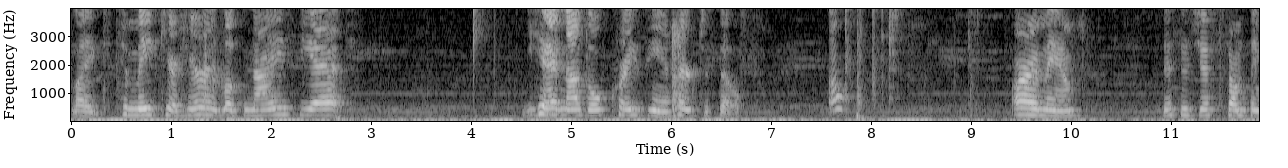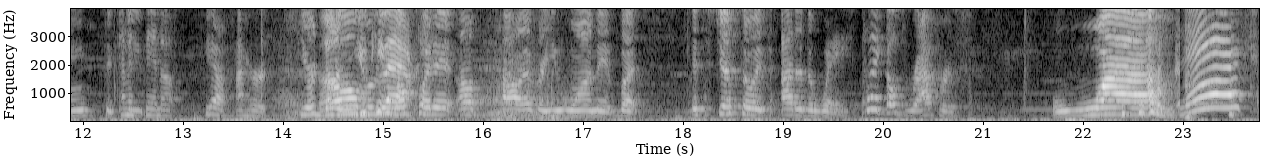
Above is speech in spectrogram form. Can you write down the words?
Like to make your hair look nice yet, yet not go crazy and hurt yourself. Oh. All right, ma'am. This is just something to Can I keep. stand up? Yeah, I hurt. you're done. Oh, you can back. go put it up however you want it, but it's just so it's out of the way. Like those rappers. Wow. Next.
